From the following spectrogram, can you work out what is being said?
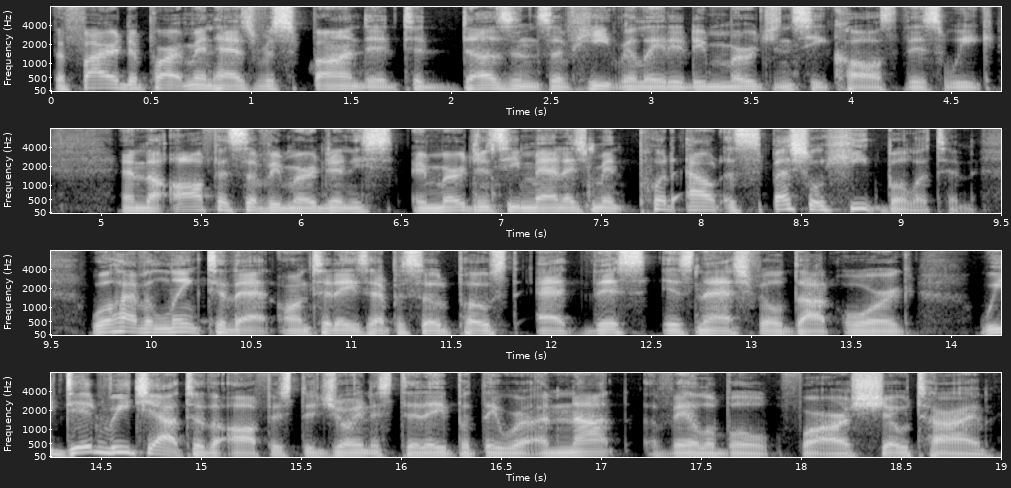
The fire department has responded to dozens of heat related emergency calls this week, and the Office of Emergency, Emergency Management put out a special heat bulletin. We'll have a link to that on today's episode post at thisisnashville.org. We did reach out to the office to join us today, but they were not available for our showtime.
